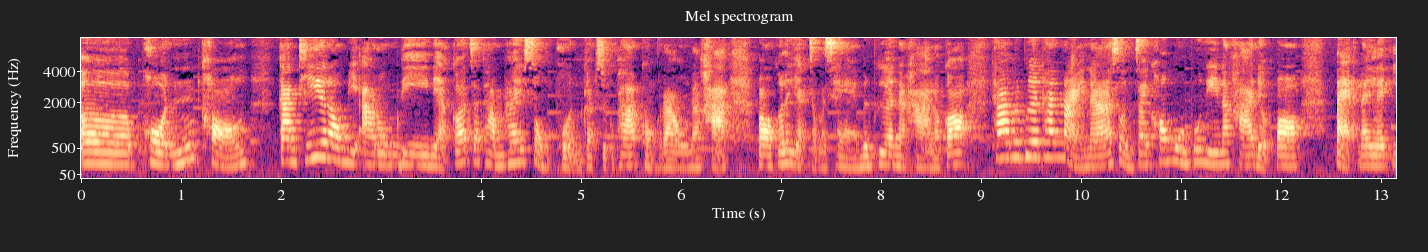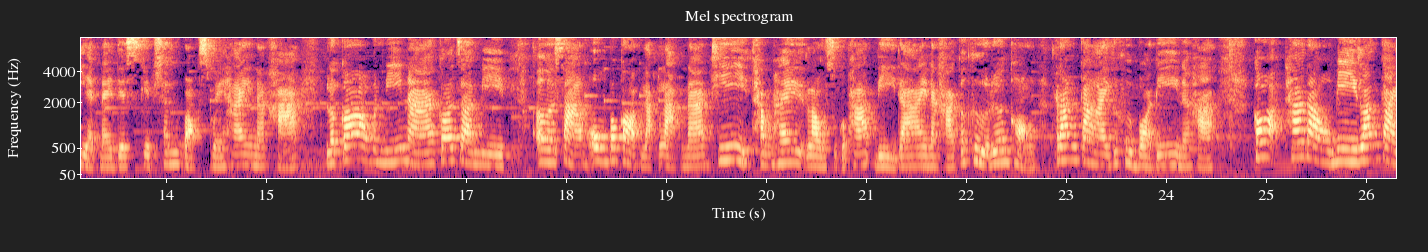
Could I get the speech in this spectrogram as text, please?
ออผลของการที่เรามีอารมณ์ดีเนี่ยก็จะทำให้ส่งผลกับสุขภาพของเรานะคะ ปอก็เลยอยากจะมาแชร์เพื่อนๆนะคะ แล้วก็ถ้าาเพื่อนๆท่านไหนนะ สนใจข้อมูลพวกนี้นะคะ เดี๋ยวปอแปะรายละเอียดใน description box ไว้ให้นะคะ แล้วก็วันนี้นะก็จะมีเออสามองค์ประกอบหลักๆนะที่ทำให้เราสุขภาพดีได้นะคะ ก็คือเรื่องของร่างกายก็คือ body นะคะ ก็ถ้าเรามีร่างกาย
